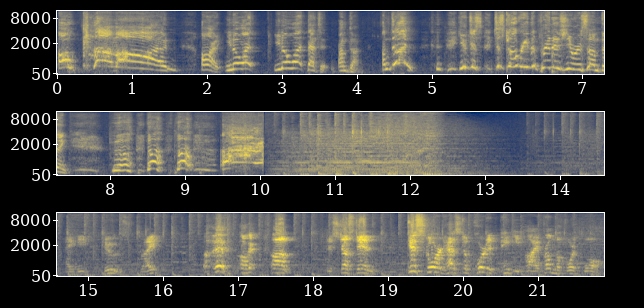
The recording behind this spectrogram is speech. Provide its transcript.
Oh, come on! Alright, you know what? You know what? That's it. I'm done. I'm done! You just, just go read the print issue or something! Ah, ah, ah, ah! I need news, right? Uh, okay, um, it's just in. Discord has deported Pinkie Pie from the fourth wall.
